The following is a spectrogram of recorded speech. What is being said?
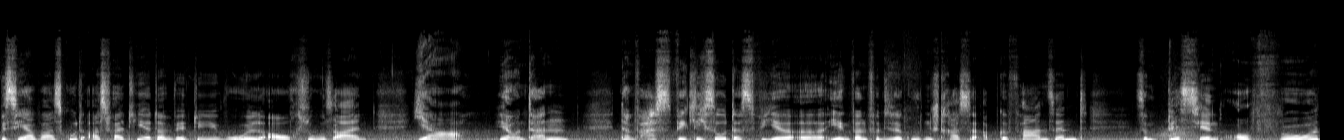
bisher war es gut asphaltiert, dann wird die wohl auch so sein. Ja, ja, und dann, dann war es wirklich so, dass wir äh, irgendwann von dieser guten Straße abgefahren sind so ein bisschen Offroad,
